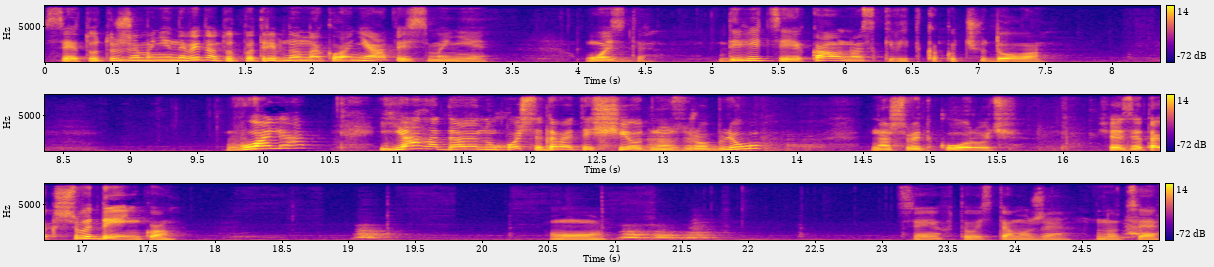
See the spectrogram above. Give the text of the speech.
Все, тут уже мені не видно, тут потрібно наклонятись мені. Ось де. Дивіться, яка у нас квітка чудова. Вуаля! Я гадаю, ну хочете, давайте ще одну зроблю на швидкоруч. Зараз я так швиденько. О, це хтось там уже. Ну, це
